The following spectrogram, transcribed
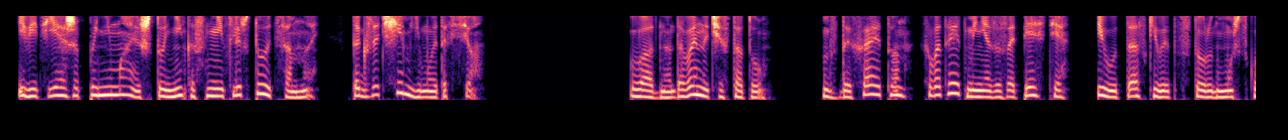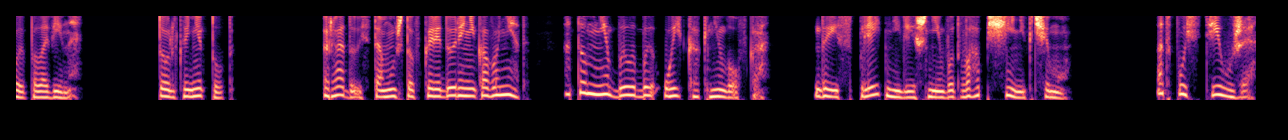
И ведь я же понимаю, что Никас не флиртует со мной. Так зачем ему это все? Ладно, давай на чистоту. Вздыхает он, хватает меня за запястье и утаскивает в сторону мужской половины. Только не тут. Радуюсь тому, что в коридоре никого нет, а то мне было бы ой как неловко. Да и сплетни лишние вот вообще ни к чему. Отпусти уже,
